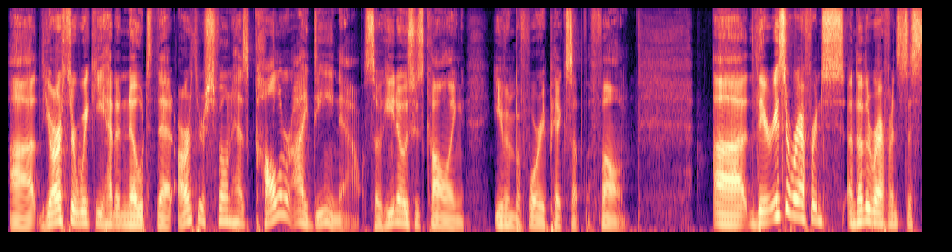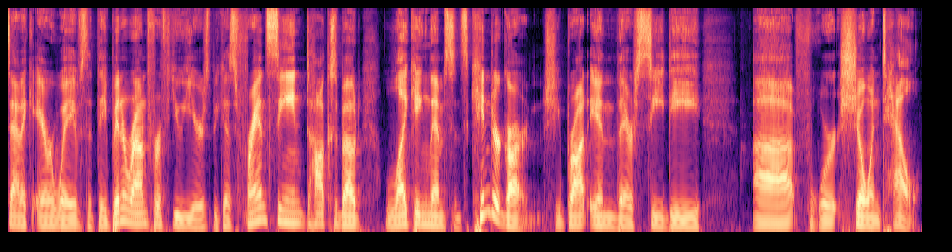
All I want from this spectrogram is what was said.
Uh, the Arthur Wiki had a note that Arthur's phone has caller ID now, so he knows who's calling even before he picks up the phone. Uh, there is a reference, another reference to static airwaves that they've been around for a few years because Francine talks about liking them since kindergarten. She brought in their CD uh, for show and tell.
